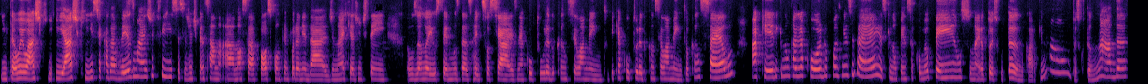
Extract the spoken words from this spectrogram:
Então eu acho que e acho que isso é cada vez mais difícil se a gente pensar na nossa pós-contemporaneidade, né? Que a gente tem usando aí os termos das redes sociais, né? A cultura do cancelamento. O que é a cultura do cancelamento? Eu cancelo aquele que não está de acordo com as minhas ideias, que não pensa como eu penso, né? Eu estou escutando? Claro que não, não estou escutando nada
